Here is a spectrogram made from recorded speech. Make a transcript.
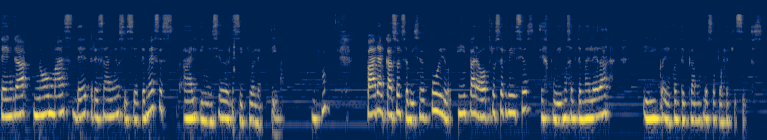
tenga no más de tres años y siete meses al inicio del ciclo lectivo para el caso del servicio de cuidado y para otros servicios excluimos el tema de la edad y eh, contemplamos los otros requisitos.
